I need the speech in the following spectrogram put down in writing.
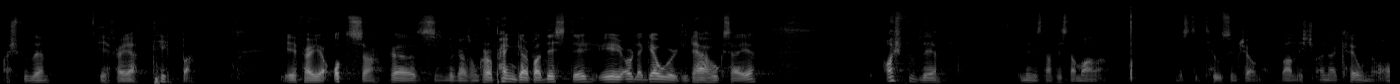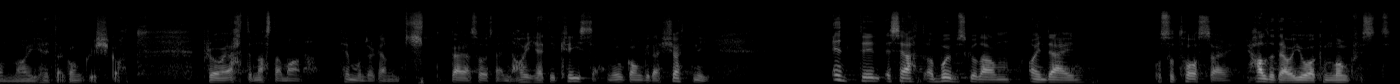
Hva er problem? Jeg er ferdig å tippe. Jeg er ferdig å åtsa, for jeg kan som klarer penger på dister. Jeg er ordentlig gøyere til det her, husker jeg. Hva er problem? Jeg minnes den første måneden. Miste tusen kroner. Vann ikke en kroner. Å nei, dette ganger ikke godt. Prøver jeg etter neste måned. 500 kroner. Bare så sånn, nei, dette er krise. Nå ganger det kjøtt nye. Inntil jeg satt av bibelskolen en dag, og så tåser, jeg halde det av Joakim Lundqvist,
